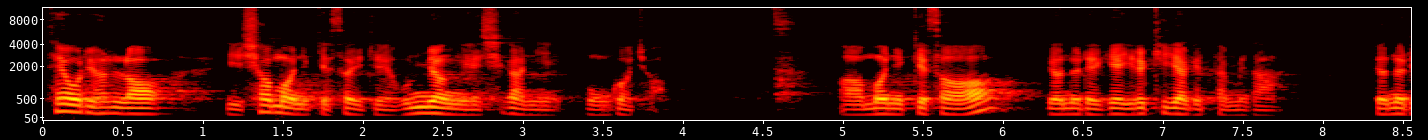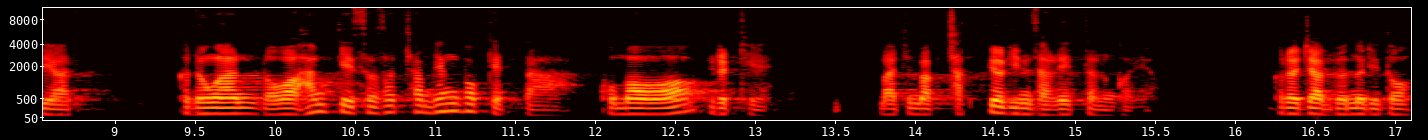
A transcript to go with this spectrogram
세월이 흘러 이 시어머니께서 이제 운명의 시간이 온 거죠. 어머니께서 며느리에게 이렇게 이야기했답니다. 며느리야, 그동안 너와 함께 있어서 참 행복했다. 고마워. 이렇게 마지막 작별 인사를 했다는 거예요. 그러자 며느리도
